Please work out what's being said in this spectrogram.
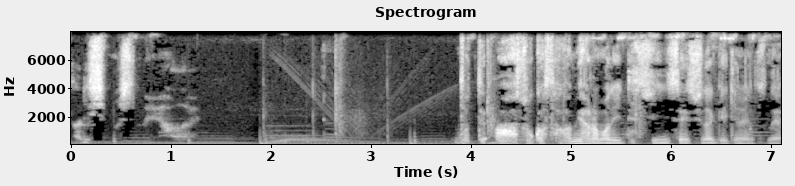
たりしましたね。はい。だって、ああ、そうか、相模原まで行って申請しなきゃいけないんですね。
